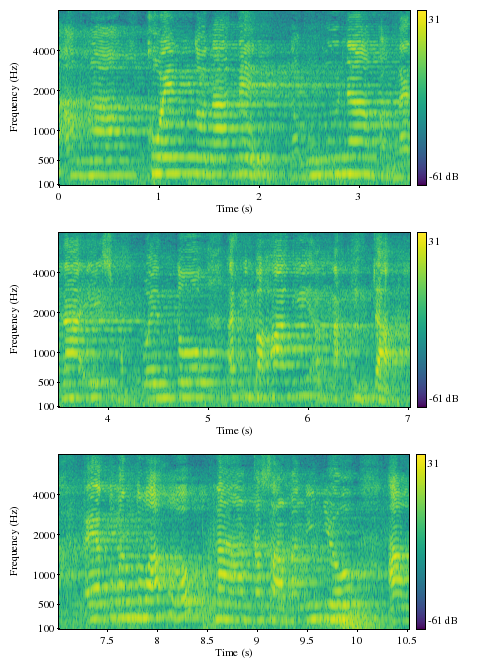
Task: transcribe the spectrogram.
ang ah, kwento natin. Nangunguna, magnanais, magkwento, at ibahagi ang nakita. Kaya tuwan-tuwa ako na kasama ninyo ang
